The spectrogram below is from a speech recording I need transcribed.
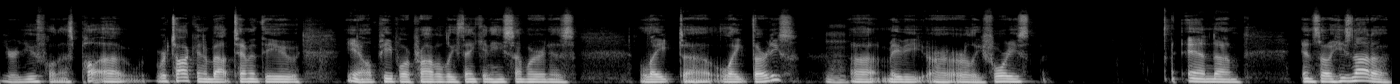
your youthfulness. Paul, uh, we're talking about Timothy, who, you know, people are probably thinking he's somewhere in his late uh, late 30s mm-hmm. Uh, maybe early forties, and um, and so he's not a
